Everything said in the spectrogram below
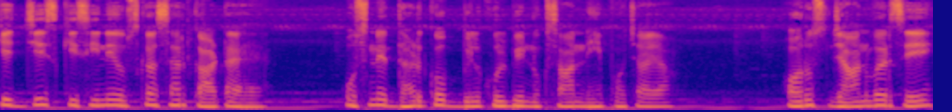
कि जिस किसी ने उसका सर काटा है, उसने धड़ को बिल्कुल भी नुकसान नहीं पहुँचाया। और उस जानवर से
